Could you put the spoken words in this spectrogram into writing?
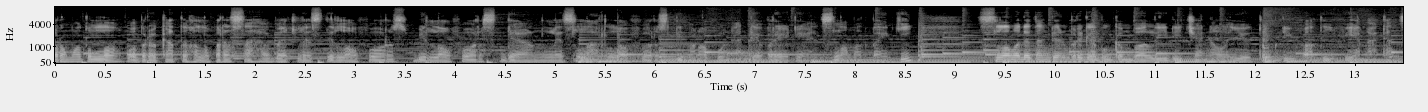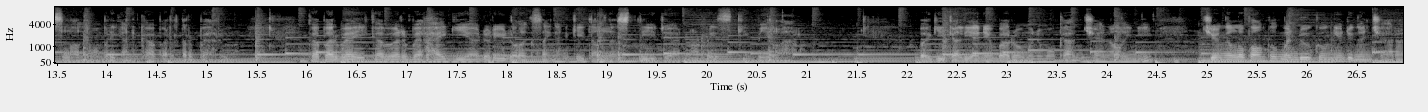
warahmatullahi wabarakatuh. Halo para sahabat Lesti Lovers, Belovers, dan Leslar Lovers di mana pun anda berada. Selamat pagi. Selamat datang dan bergabung kembali di channel Youtube Diva TV Yang akan selalu memberikan kabar terbaru. Kabar baik, kabar bahagia dari idola kesayangan kita Lesti dan Rizky Bilar. Bagi kalian yang baru menemukan channel ini Jangan lupa untuk mendukungnya dengan cara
